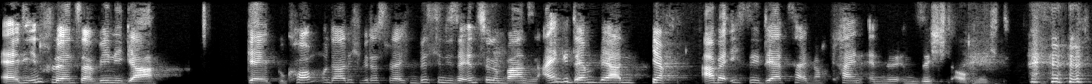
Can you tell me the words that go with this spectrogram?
äh, die Influencer weniger Geld bekommen und dadurch wird das vielleicht ein bisschen dieser Instagram-Wahnsinn eingedämmt werden. Ja. Aber ich sehe derzeit noch kein Ende in Sicht, auch nicht. okay.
